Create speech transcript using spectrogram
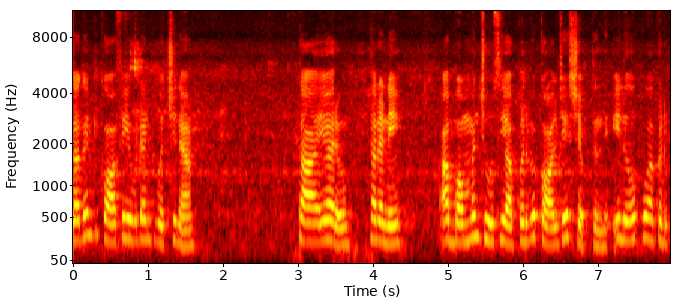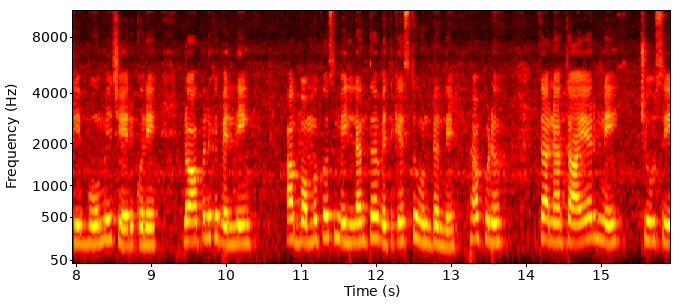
గగన్కి కాఫీ ఇవ్వడానికి వచ్చిన తాయారు తనని ఆ బొమ్మను చూసి అపూర్వ కాల్ చేసి చెప్తుంది. ఈ లోపు అక్కడికి భూమి చేరుకుని లోపలికి వెళ్ళి ఆ బొమ్మ కోసం ఇల్లంతా వెతికేస్తూ ఉంటుంది. అప్పుడు తన తాయారుని చూసి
